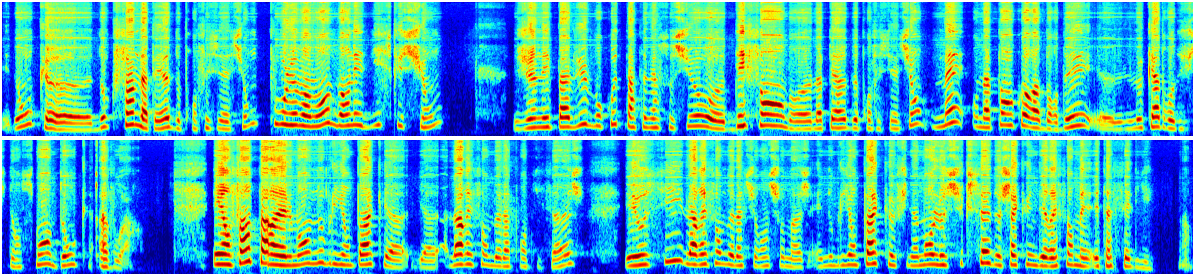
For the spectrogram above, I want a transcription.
Et donc, euh, donc, fin de la période de professionnalisation. Pour le moment, dans les discussions, je n'ai pas vu beaucoup de partenaires sociaux euh, défendre la période de professionnalisation, mais on n'a pas encore abordé euh, le cadre du financement, donc à voir. Et enfin, parallèlement, n'oublions pas qu'il y a la réforme de l'apprentissage et aussi la réforme de l'assurance chômage. Et n'oublions pas que finalement, le succès de chacune des réformes est, assez lié. Hein,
